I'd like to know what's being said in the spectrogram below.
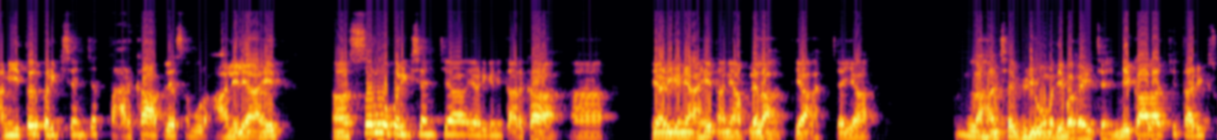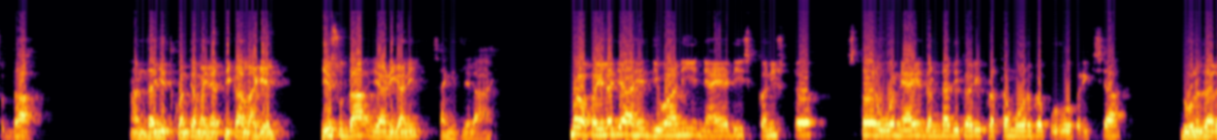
आणि इतर परीक्षांच्या तारखा आपल्यासमोर आलेल्या आहेत. सर्व परीक्षांच्या या ठिकाणी तारखा या ठिकाणी आहेत आणि आपल्याला त्या आजच्या या लहानशा व्हिडिओमध्ये बघायचे आहे. निकालाची तारीख सुद्धा अंदाजित कोणत्या महिन्यात निकाल लागेल हे सुद्धा या ठिकाणी सांगितलेलं आहे. बघा पहिलं जे आहे दिवाणी न्यायाधीश कनिष्ठ स्तर व न्याय दंडाधिकारी प्रथम वर्ग पूर्व परीक्षा दोन हजार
